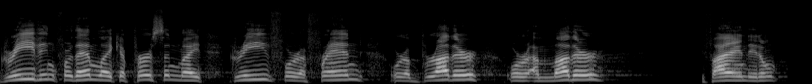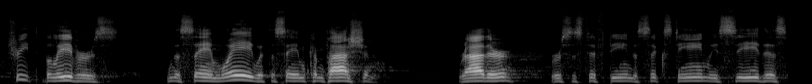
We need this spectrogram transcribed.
grieving for them like a person might grieve for a friend or a brother or a mother. We find they don't treat believers in the same way with the same compassion. Rather, verses 15 to 16, we see this,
